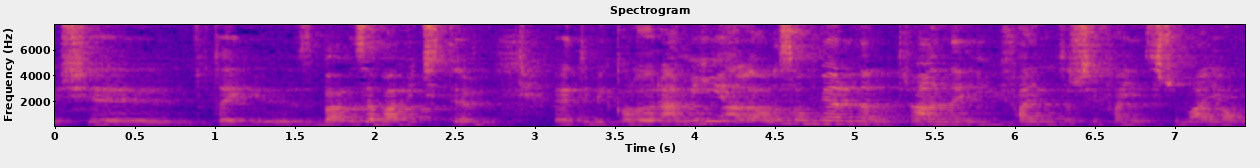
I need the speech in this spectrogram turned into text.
e, się tutaj zabawić tym, tymi kolorami, ale one są w miarę neutralne i fajnie też się fajnie trzymają.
